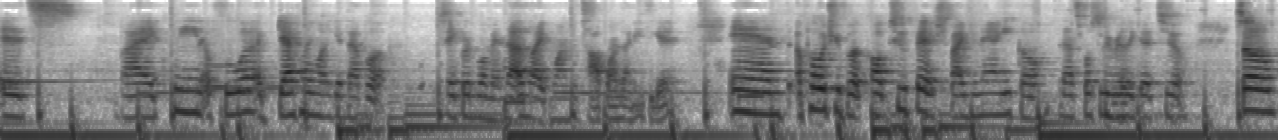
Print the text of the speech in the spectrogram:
It's by Queen Afua. I definitely want to get that book. Sacred Woman. That is like one of the top ones I need to get. And a poetry book called Two Fish by Jhené Aiko. That's supposed to be really good too. So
